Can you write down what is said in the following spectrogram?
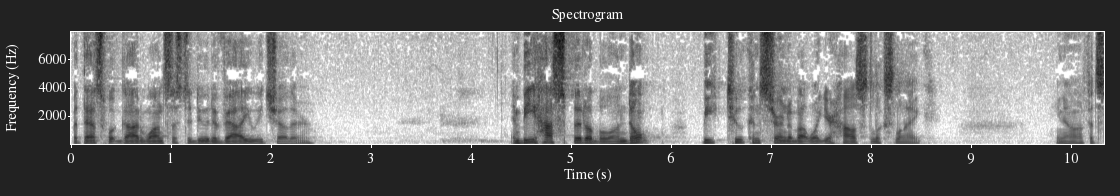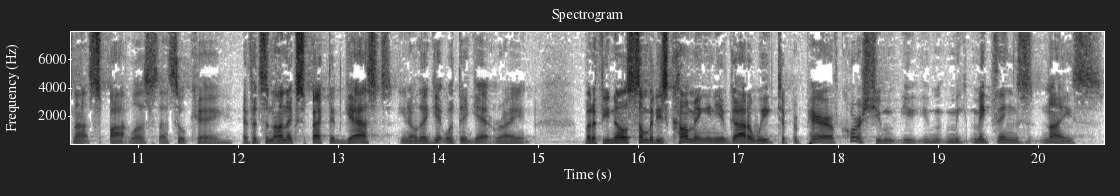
But that's what God wants us to do, to value each other. And be hospitable and don't be too concerned about what your house looks like. You know, if it's not spotless, that's okay. If it's an unexpected guest, you know, they get what they get, right? But if you know somebody's coming and you've got a week to prepare, of course you, you, you make things nice.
